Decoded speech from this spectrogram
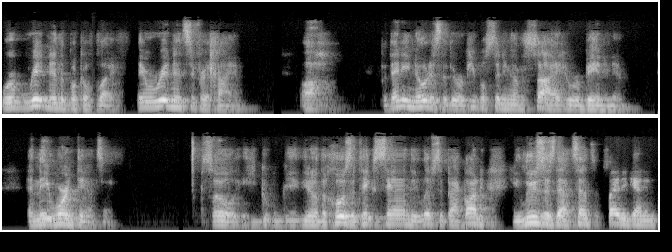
were written in the book of life. They were written in Sifrei Chaim. Oh, but then he noticed that there were people sitting on the side who were banning him, and they weren't dancing. So he, you know, the chozeh takes his hand, he lifts it back on, he loses that sense of sight again, and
